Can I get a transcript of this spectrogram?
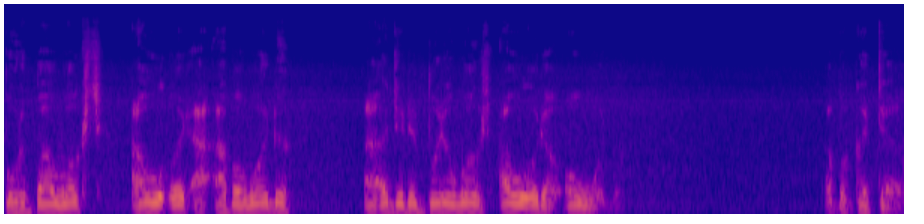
Put bar works. I will eat a upper did the Buddha works out of the old one. I'm a good job.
